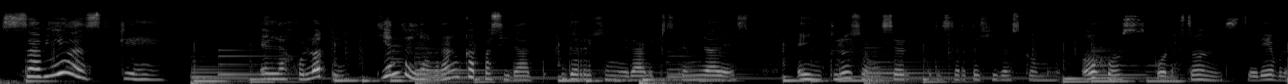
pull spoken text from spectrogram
¿Sabías que el ajolote tiene la gran capacidad de regenerar extremidades e incluso hacer crecer tejidos como ojos, corazón, cerebro,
